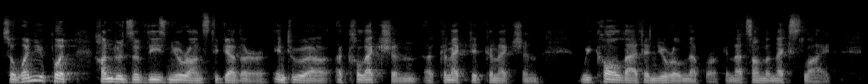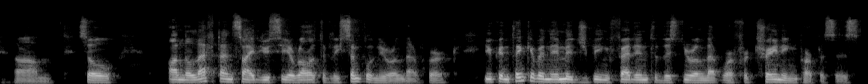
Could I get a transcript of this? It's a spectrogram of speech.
So when you put hundreds of these neurons together into a, a, collection, a connected connection, we call that a neural network, and that's on the next slide. Um, so on the left-hand side, you see a relatively simple neural network. You can think of an image being fed into this neural network for training purposes.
